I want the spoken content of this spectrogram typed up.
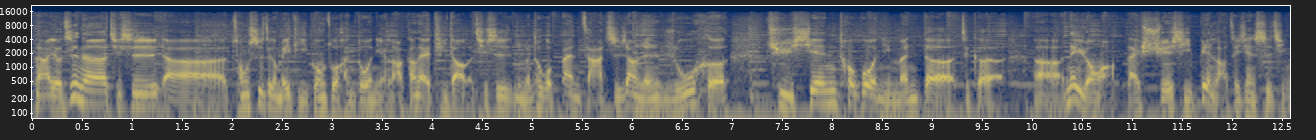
那有志呢，其实呃从事这个媒体工作很多年了，刚才也提到了，其实你们透过办杂志，让人如何去先透过你们的这个呃内容哦，来学习变老这件事情。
